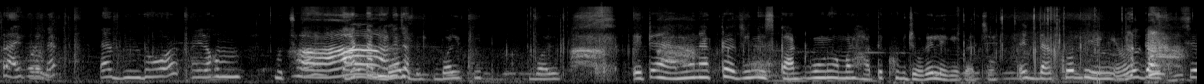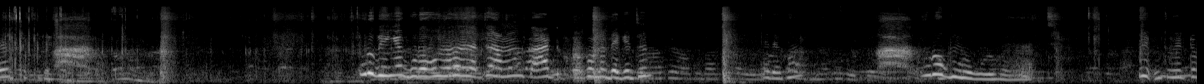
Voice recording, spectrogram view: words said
ট্রাই করে দেখ। তার দৌড় এরকম বল কি? বল। এটা এমন একটা জিনিস কাঠগুলো আমার হাতে খুব জোরে লেগে গেছে। এই দেখো ভেঙেও যাচ্ছে। পুরো ভেঙে গুঁড়ো গুঁড়ো হয়ে যাচ্ছে এমন কাঠ কখনো দেখেছেন? এই দেখুন পুরো গুঁড়ো গুঁড়ো হয়ে যাচ্ছে। তুমি একটা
